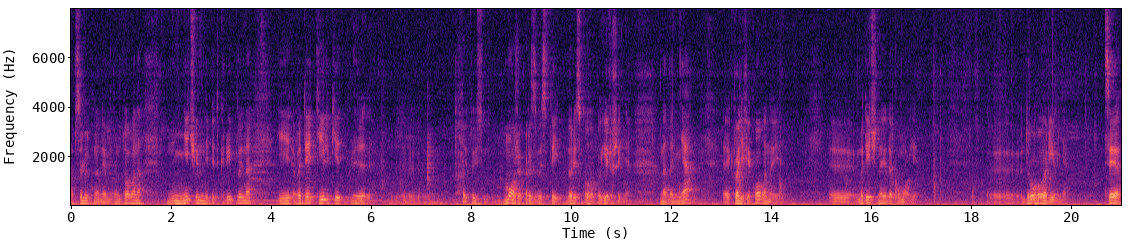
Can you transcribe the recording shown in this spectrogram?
абсолютно не обґрунтована, нічим не підкріплена і веде тільки тобто може призвести до різкого погіршення надання е, кваліфікованої медичної допомоги другого рівня. Це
